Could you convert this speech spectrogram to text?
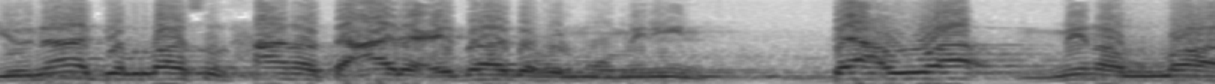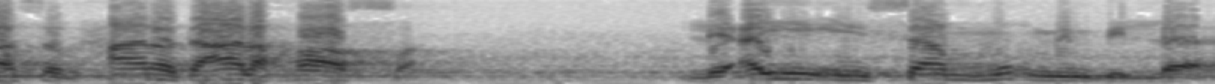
ينادي الله سبحانه وتعالى عباده المؤمنين دعوة من الله سبحانه وتعالى خاصة. لأي إنسان مؤمن بالله.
